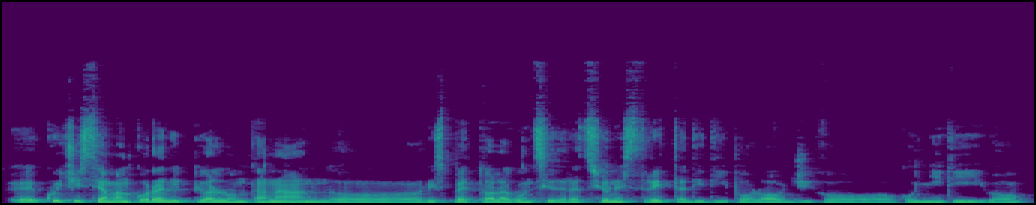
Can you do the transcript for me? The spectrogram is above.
eh, qui ci stiamo ancora di più allontanando rispetto alla considerazione stretta di tipo logico-cognitivo,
